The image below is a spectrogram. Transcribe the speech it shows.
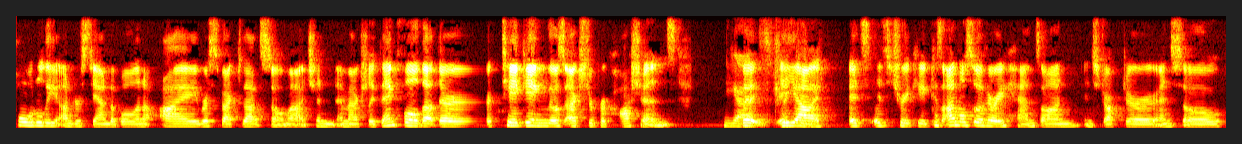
totally understandable, and I respect that so much, and I'm actually thankful that they're taking those extra precautions yeah, but it's yeah, it's it's tricky because I'm also a very hands-on instructor, and so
